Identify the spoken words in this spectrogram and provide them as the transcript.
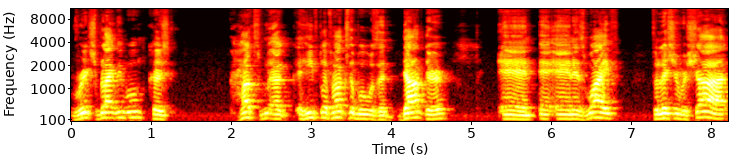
rich black people because Hux, uh, Heathcliff Huxtable was a doctor, and, and, and his wife Phylicia Rashad,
